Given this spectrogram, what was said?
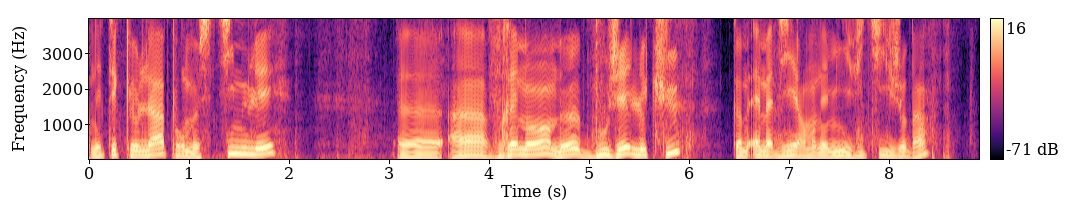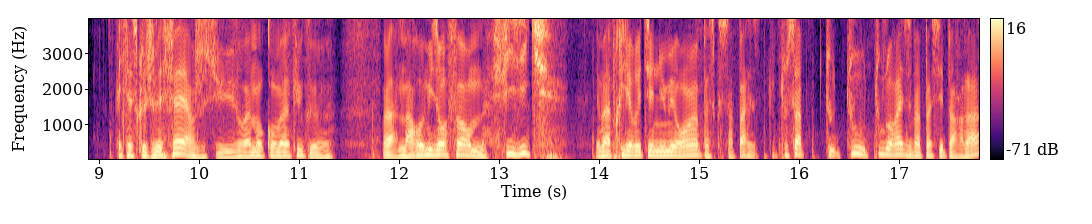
n'étaient que là pour me stimuler euh, à vraiment me bouger le cul, comme aime à dire mon ami Vicky Jobin. Et c'est ce que je vais faire. Je suis vraiment convaincu que voilà, ma remise en forme physique est ma priorité numéro un parce que ça passe, tout ça, tout, tout le reste va passer par là.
